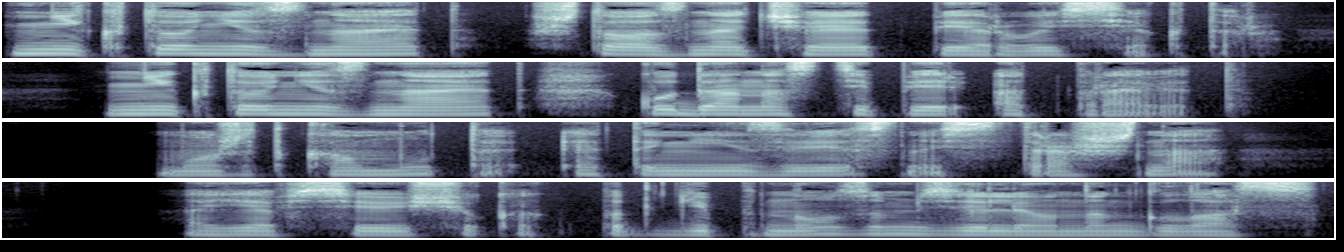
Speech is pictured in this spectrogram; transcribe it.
Никто не знает, что означает первый сектор. Никто не знает, куда нас теперь отправят. Может, кому-то эта неизвестность страшна, а я все еще как под гипнозом зеленых глаз.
